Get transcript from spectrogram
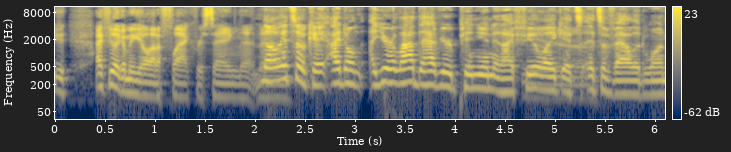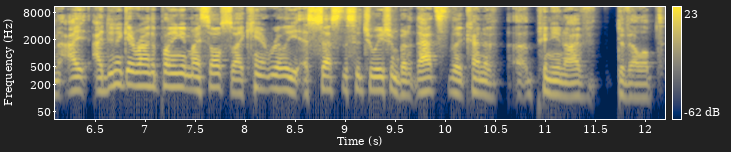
I feel like I'm gonna get a lot of flack for saying that. Now. No, it's okay. I don't. You're allowed to have your opinion, and I feel like it's it's a valid one. I I didn't get around to playing it myself, so I can't really assess the situation. But that's the kind of opinion I've developed.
